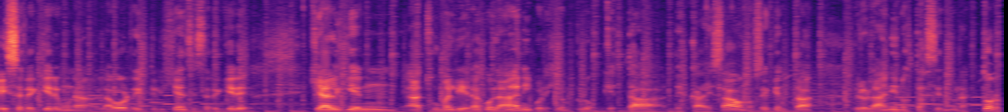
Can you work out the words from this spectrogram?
ahí se requiere una labor de inteligencia, se requiere que alguien asuma el liderazgo de la ANI, por ejemplo, que está descabezado, no sé quién está, pero la ANI no está siendo un actor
